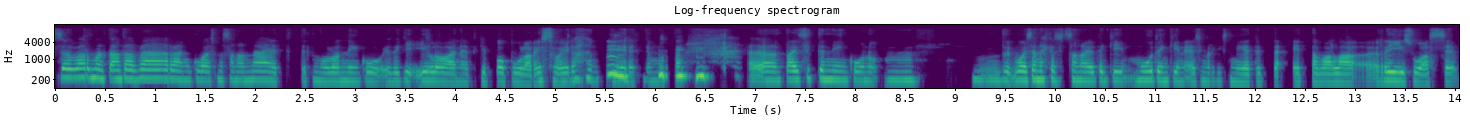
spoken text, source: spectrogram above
se on varmaan, että antaa väärän kuvan, jos mä sanon näin, että, että mulla on niin kuin jotenkin iloa jotenkin popularisoida mm. tiedettä, mutta, tai sitten niin kuin, mm, voisin ehkä sitten sanoa jotenkin muutenkin esimerkiksi niin, että, että, että tavallaan riisua se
